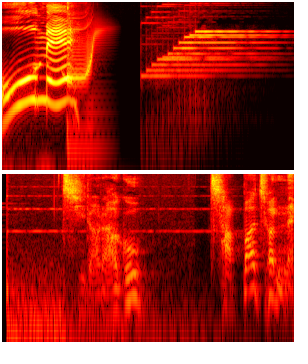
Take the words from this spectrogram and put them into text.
오메 지랄하고 자빠졌네.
